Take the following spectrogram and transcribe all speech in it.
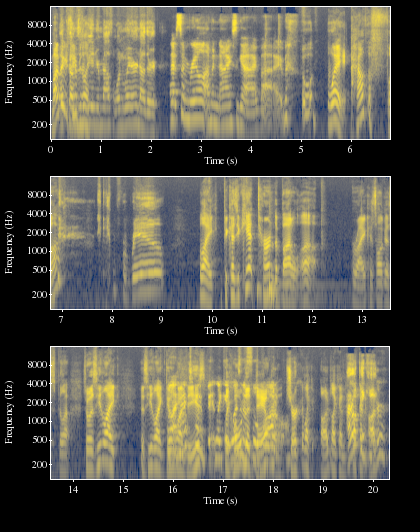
My That biggest thing comes is to like, be in your mouth one way or another. That's some real I'm a nice guy vibe. oh, wait, how the fuck? For real. Like, because you can't turn the bottle up, right? Because it's all gonna spill out. So is he like, is he like doing Well, one of these? have been- like, like it wasn't hold a it full down bottle. and jerk it like ud, like a I don't fucking think he- udder.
